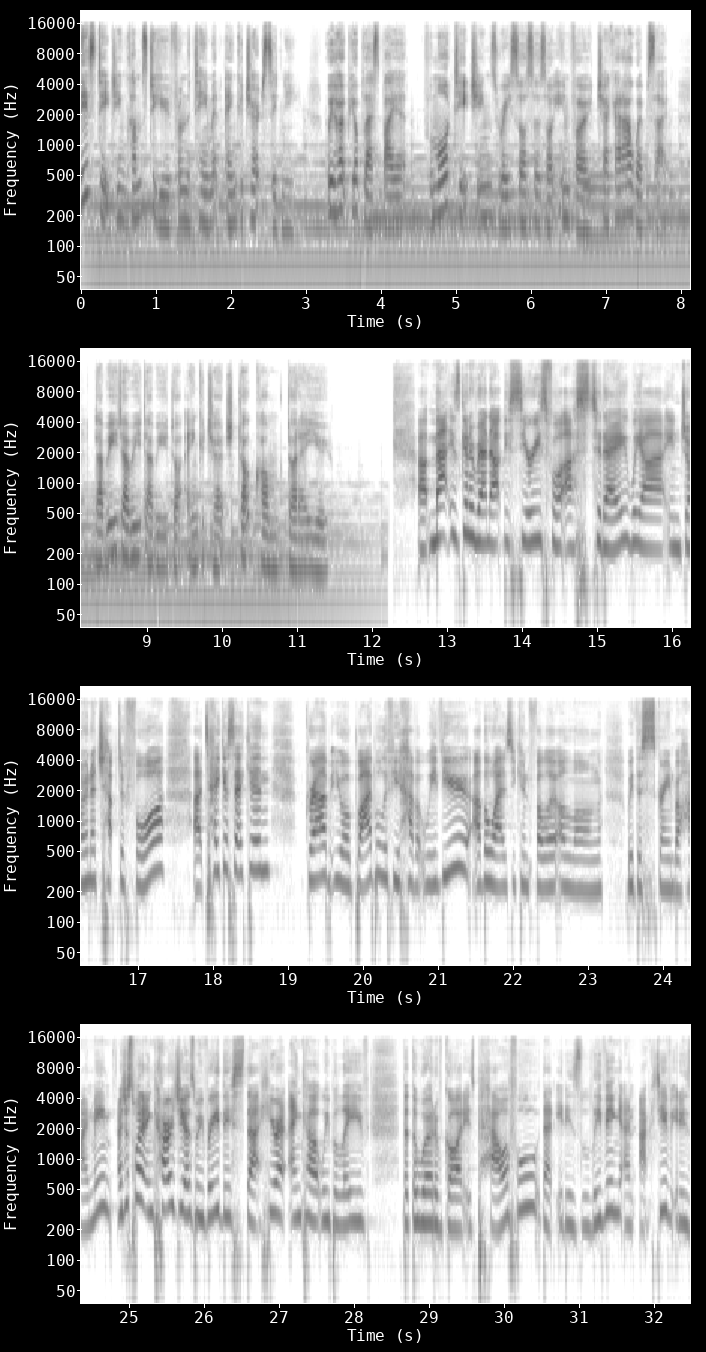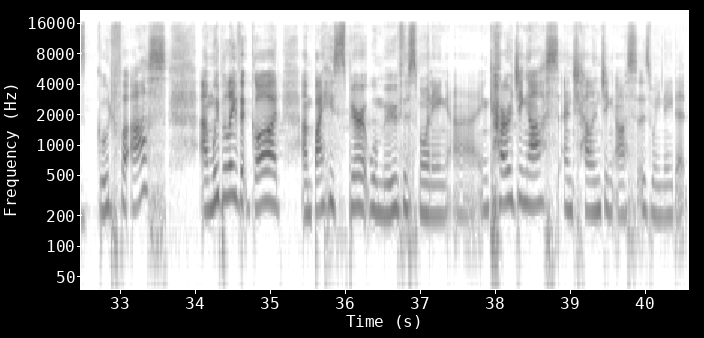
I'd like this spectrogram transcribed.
This teaching comes to you from the team at Anchor Church Sydney. We hope you're blessed by it. For more teachings, resources, or info, check out our website www.anchorchurch.com.au. Uh, Matt is going to round out this series for us today. We are in Jonah chapter 4. Uh, take a second, grab your Bible if you have it with you. Otherwise, you can follow along with the screen behind me. I just want to encourage you as we read this that here at Anchor, we believe that the Word of God is powerful, that it is living and active, it is good for us. Um, we believe that God, um, by His Spirit, will move this morning, uh, encouraging us and challenging us as we need it.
